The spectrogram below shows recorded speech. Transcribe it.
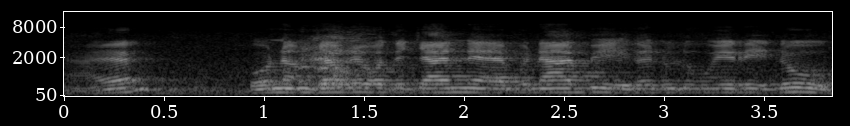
Ha, eh? kau nak mencari kata canai apa Nabi kan dulu wirid tu?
